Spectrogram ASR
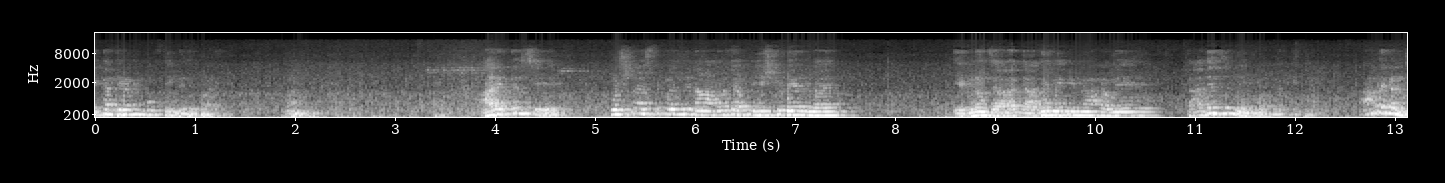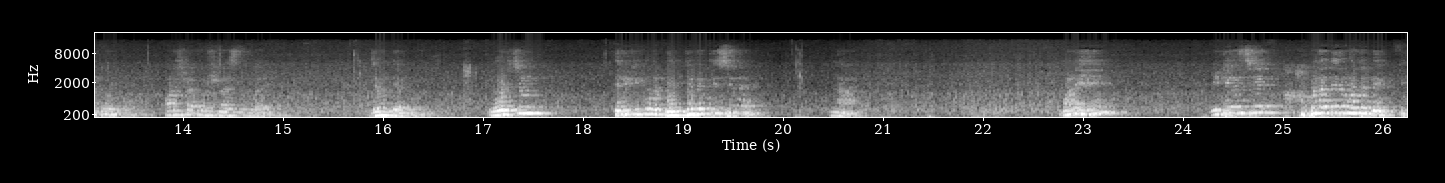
এখান থেকে আমি মুক্তি পেতে পারি। হ্যাঁ? আরেকটা হচ্ছে, প্রশ্ন আসতে পারে যে না, আমরা আপনি স্টুডেন্ট নয়। এগুলো যারা, যাদের বিভিন্ন হবে, তাদের জন্য এই ভগবদ্গীতা আমরা কেন করব? অনেক সময় প্রশ্ন আসতে পারে। যেমন দেখুন অর্জুন, তিনি কি কোনো বিদ্যে ব্যক্তি ছিলেন? না। মানে এটি হচ্ছে আপনাদের মতো ব্যক্তি,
